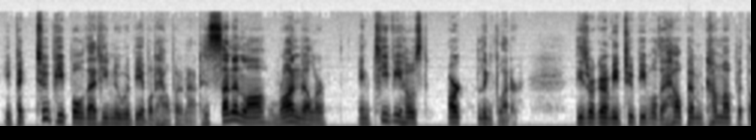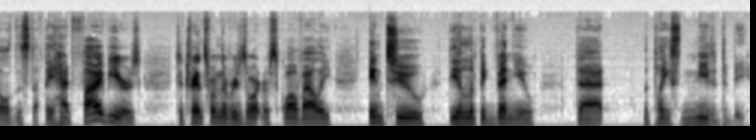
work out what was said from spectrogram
he picked two people that he knew would be able to help him out his son in law, Ron Miller, and TV host Art Linkletter. These were going to be two people to help him come up with all this stuff. They had five years to transform the resort of Squaw Valley into the Olympic venue that the place needed to be.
